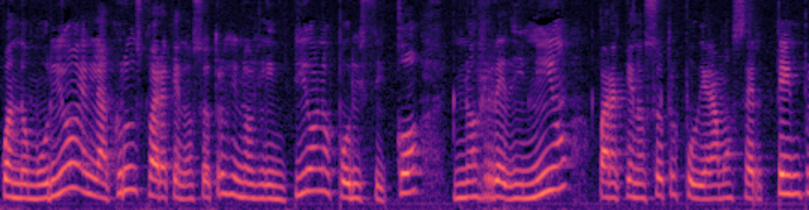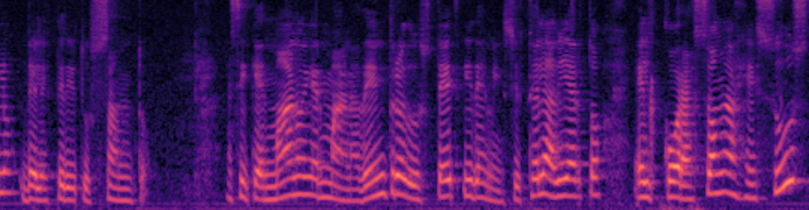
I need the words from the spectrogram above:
cuando murió en la cruz para que nosotros y nos limpió, nos purificó, nos redimió para que nosotros pudiéramos ser templo del Espíritu Santo. Así que hermano y hermana, dentro de usted y de mí, si usted le ha abierto el corazón a Jesús,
